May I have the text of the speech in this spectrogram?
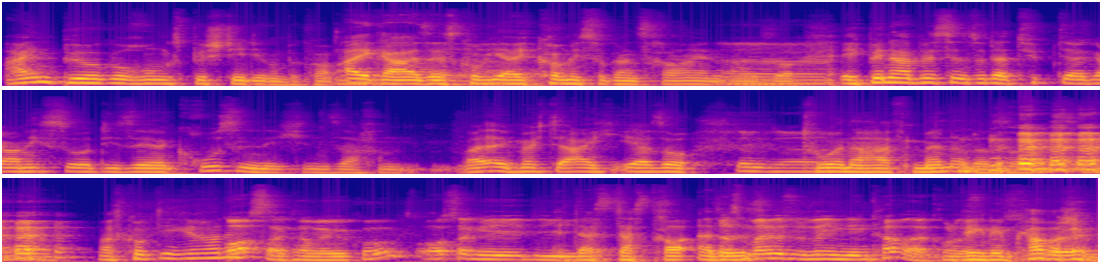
Einbürgerungsbestätigung bekommen. Ah, egal, also jetzt gucke ich, ja, ich komme nicht so ganz rein. Also ich bin ein bisschen so der Typ, der gar nicht so diese gruseligen Sachen, weil ich möchte eigentlich eher so Stimmt, ja. Two and a Half Men oder so. Was guckt ihr gerade? Osaka haben wir geguckt. Osaka, die. Das, das, trau also das meinst du wegen dem Cover? wegen dem Cover schon.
